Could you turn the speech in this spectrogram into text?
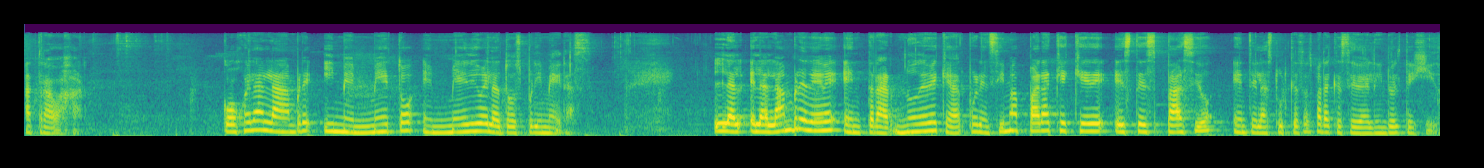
a trabajar? Cojo el alambre y me meto en medio de las dos primeras. El alambre debe entrar, no debe quedar por encima para que quede este espacio entre las turquesas para que se vea lindo el tejido.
